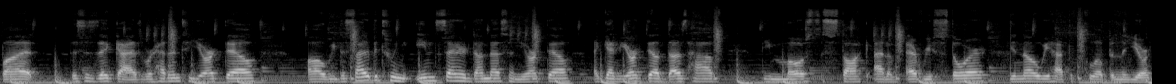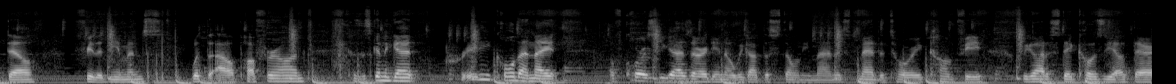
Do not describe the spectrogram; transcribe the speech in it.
But this is it, guys. We're heading to Yorkdale. Uh, we decided between Eaton Center, Dundas, and Yorkdale. Again, Yorkdale does have the most stock out of every store. You know we had to pull up in the Yorkdale, free the demons with the owl puffer on because it's gonna get pretty cold at night. Of course, you guys already know we got the Stony, man. It's mandatory, comfy. We gotta stay cozy out there.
